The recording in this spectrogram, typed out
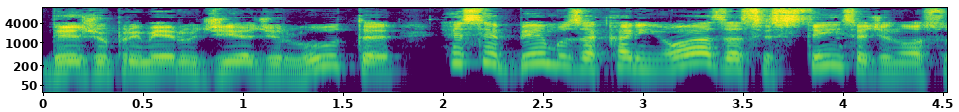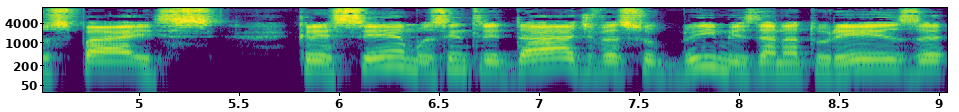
Desde o primeiro dia de luta, recebemos a carinhosa assistência de nossos pais. Crescemos entre dádivas sublimes da natureza,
